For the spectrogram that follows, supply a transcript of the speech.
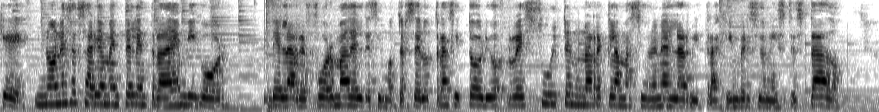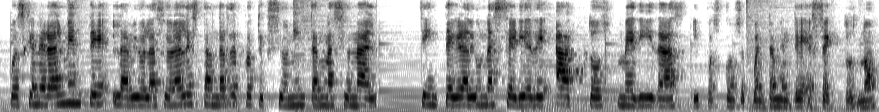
que no necesariamente la entrada en vigor de la reforma del decimotercero transitorio resulta en una reclamación en el arbitraje inversionista-Estado, pues generalmente la violación al estándar de protección internacional se integra de una serie de actos, medidas y pues consecuentemente efectos, ¿no?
